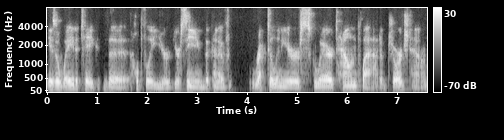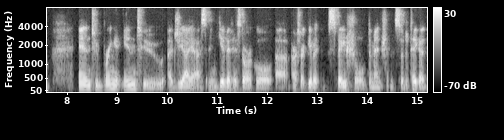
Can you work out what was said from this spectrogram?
is a way to take the, hopefully you're, you're seeing the kind of rectilinear square town plat of Georgetown and to bring it into a GIS and give it historical, uh, or sorry, give it spatial dimensions. So to take a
